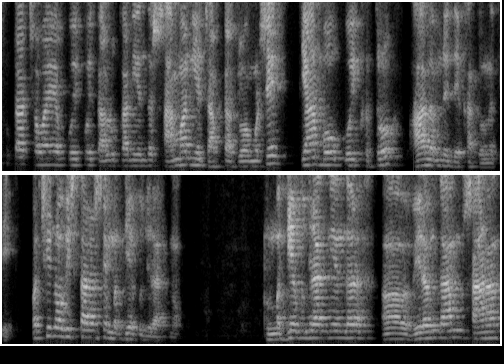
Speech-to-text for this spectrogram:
છૂટા છવાયા કોઈ કોઈ તાલુકાની અંદર સામાન્ય ઝાપટા જોવા મળશે. ત્યાં બહુ કોઈ ખતરો હાલ અમને દેખાતો નથી. પછીનો વિસ્તાર હશે મધ્ય ગુજરાતનો. મધ્ય ગુજરાતની અંદર વિરમગામ, સાણંદ,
